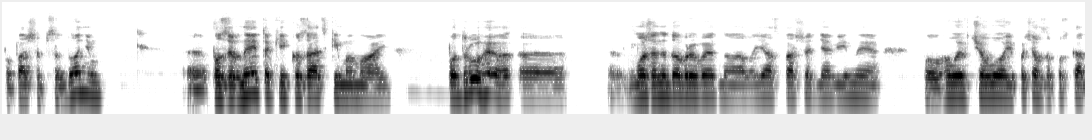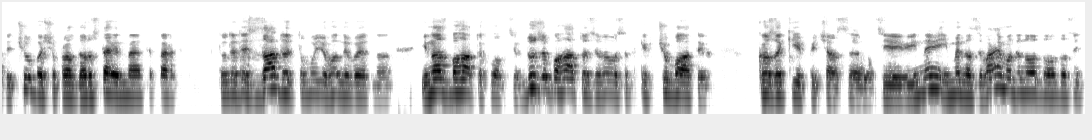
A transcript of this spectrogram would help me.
по-перше, псевдонім, е, позивний такий козацький мамай. По-друге, е, може недобре видно, але я з першого дня війни поголив чоло і почав запускати чуба. Щоправда, росте він мене тепер туди десь ззаду, тому його не видно. І нас багато хлопців. Дуже багато з'явилося таких чубатих козаків під час е, цієї війни, і ми називаємо один одного досить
